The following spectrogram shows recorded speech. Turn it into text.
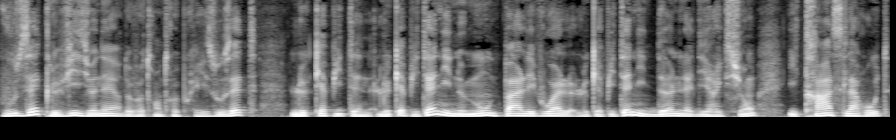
Vous êtes le visionnaire de votre entreprise, vous êtes le capitaine. Le capitaine, il ne monte pas les voiles, le capitaine, il donne la direction, il trace la route,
